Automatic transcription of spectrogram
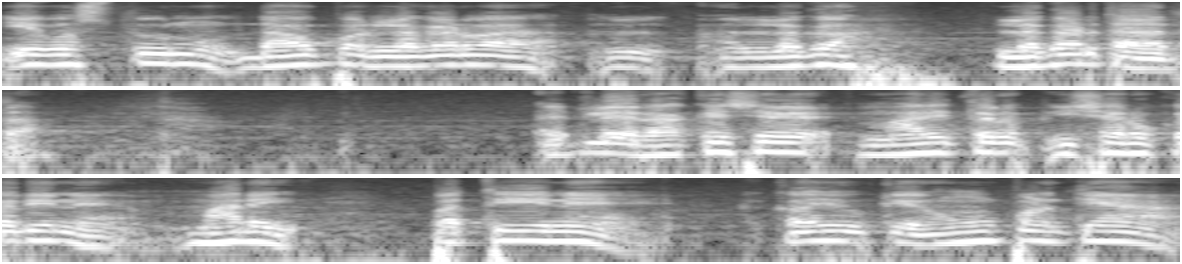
એ વસ્તુનું દાવ પર લગાડવા, લગા, લગાડતા હતા. એટલે રાકેશે મારી તરફ ઈશારો કરીને મારી પતિને કહ્યું કે હું પણ ત્યાં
